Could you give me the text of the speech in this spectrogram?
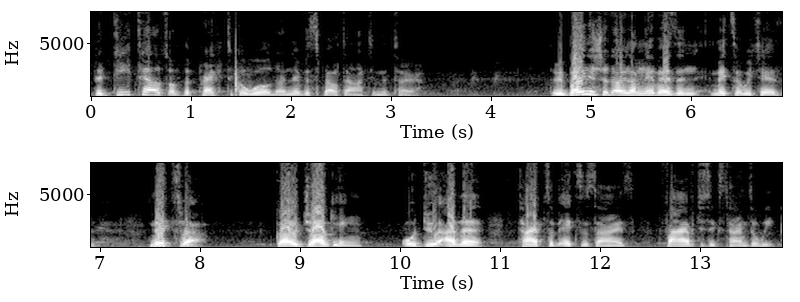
the details of the practical world are never spelt out in the Torah. The Shel Olam never has a mitzvah which says, mitzvah, go jogging or do other types of exercise five to six times a week.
